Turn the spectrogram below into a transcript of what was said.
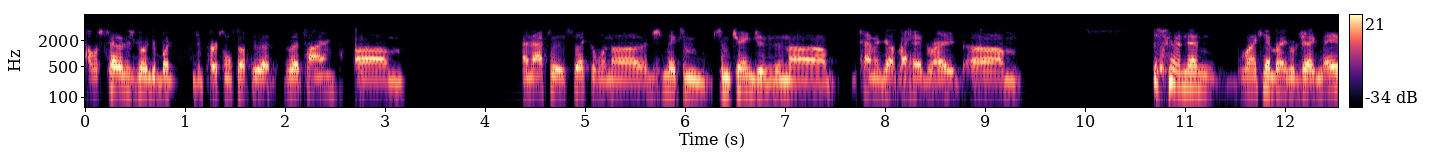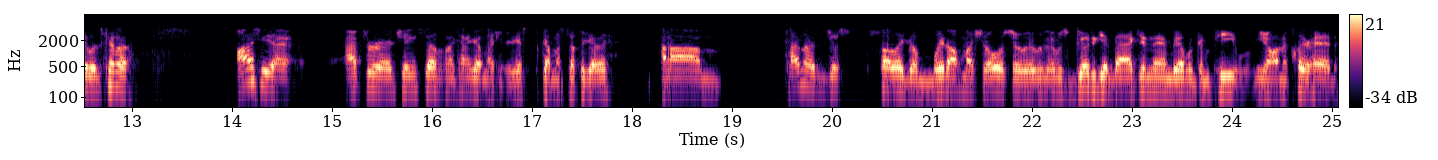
I was kind of just going through a bunch of personal stuff through that, through that time. Um, and after the second one, uh, I just made some, some changes and uh, kind of got my head right. Um, and then when I came back with Jack May, it was kind of honestly, I, after I changed stuff and I kind of got my I guess got my stuff together, um, kind of just felt like a weight off my shoulders. So it was it was good to get back in there and be able to compete, you know, on a clear head.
